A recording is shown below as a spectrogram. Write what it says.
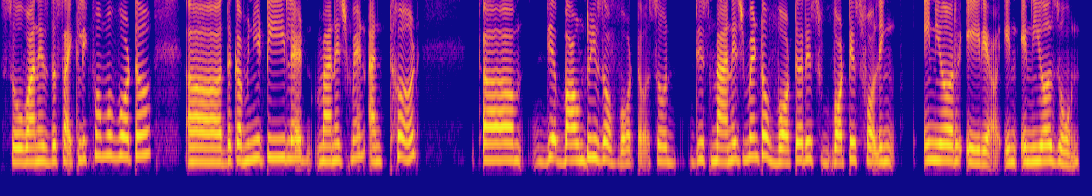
So one is the cyclic form of water uh, the community led management and third um, the boundaries of water. So this management of water is what is falling in your area in in your zone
